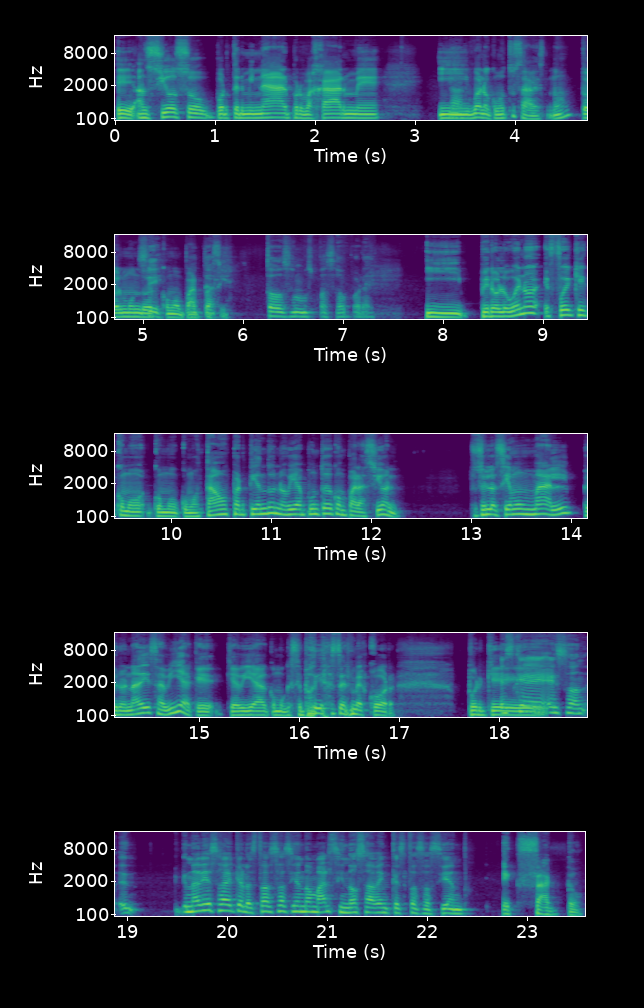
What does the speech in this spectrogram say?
eh, ansioso por terminar, por bajarme, y bueno, como tú sabes, ¿no? Todo el mundo es como parte así. Todos hemos pasado por ahí. Y, pero lo bueno fue que como, como, como estábamos partiendo no había punto de comparación. Entonces lo hacíamos mal, pero nadie sabía que, que había como que se podía hacer mejor. Porque... Es que eso, eh, nadie sabe que lo estás haciendo mal si no saben qué estás haciendo. Exacto.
